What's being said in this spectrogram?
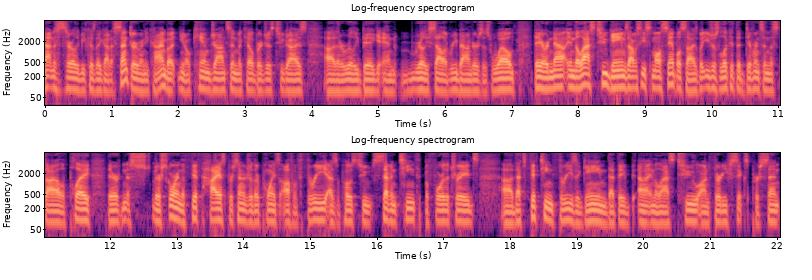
Not necessarily because they got a center of any kind, but you know Cam Johnson, Mikal Bridges, two guys uh, that are really big and really solid rebounders as well. They are now in the last two games, obviously small sample size, but you just look at the difference in the style of play. They're they're scoring the fifth highest percentage of their points off of three, as opposed to 17th before the trades. Uh, that's 15 threes a game that they've uh, in the last two on 36%.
